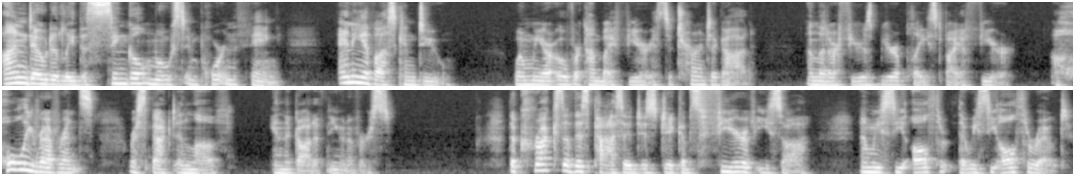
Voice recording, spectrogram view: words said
Undoubtedly, the single most important thing any of us can do when we are overcome by fear is to turn to God and let our fears be replaced by a fear, a holy reverence, respect, and love in the God of the universe. The crux of this passage is Jacob's fear of Esau, and we see all th- that we see all throughout.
